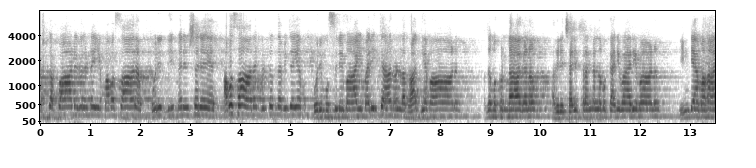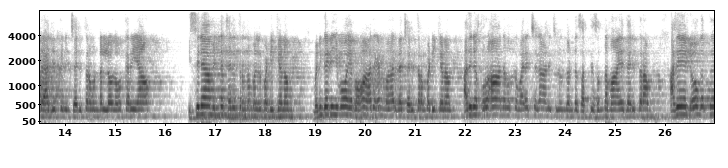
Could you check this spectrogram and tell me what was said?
കഷ്ടപ്പാടുകളുടെയും അവസാനം ഒരു മനുഷ്യന് അവസാനം കിട്ടുന്ന വിജയം ഒരു മുസ്ലിമായി മരിക്കാനുള്ള ഭാഗ്യമാണ്. അത് നമുക്കുണ്ടാകണം. അതിന് ചരിത്രങ്ങൾ നമുക്ക് അനിവാര്യമാണ്. ഇന്ത്യ മഹാരാജ്യത്തിന് ചരിത്രമുണ്ടല്ലോ നമുക്കറിയാം. ഇസ്ലാമിന്റെ ചരിത്രം നമ്മൾ പഠിക്കണം. മുൻകഴിഞ്ഞു പോയ പ്രവാചകന്മാരുടെ ചരിത്രം പഠിക്കണം. അതിന് ഖുർആൻ നമുക്ക് വരച്ചു കാണിച്ചു തന്നുണ്ട് സത്യസന്ധമായ ചരിത്രം. അതേ ലോകത്ത്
